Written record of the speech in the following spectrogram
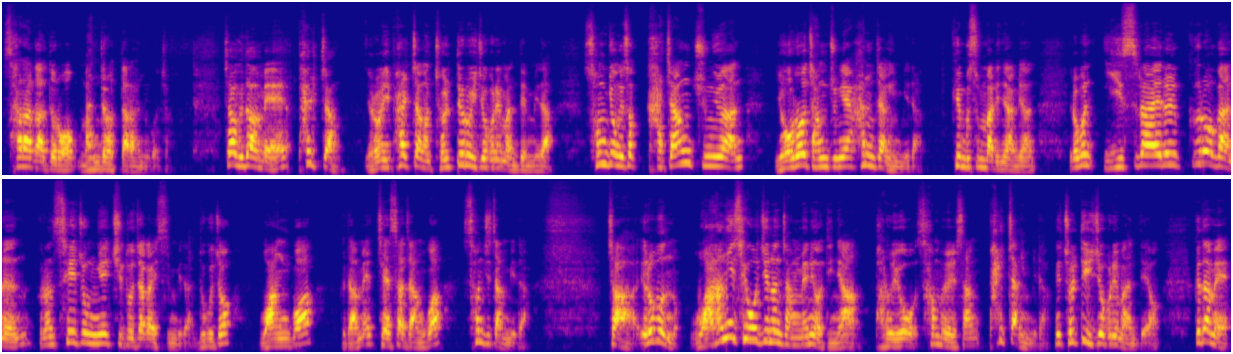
살아가도록 만들었다라는 거죠. 자, 그 다음에 8장. 여러분 이 8장은 절대로 잊어버리면 안 됩니다. 성경에서 가장 중요한 여러 장 중에 한 장입니다. 그게 무슨 말이냐면 여러분 이스라엘을 끌어가는 그런 세 종류의 지도자가 있습니다. 누구죠? 왕과 그 다음에 제사장과 선지자입니다. 자, 여러분 왕이 세워지는 장면이 어디냐? 바로 요 사무엘상 8장입니다. 절대 잊어버리면 안 돼요. 그 다음에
